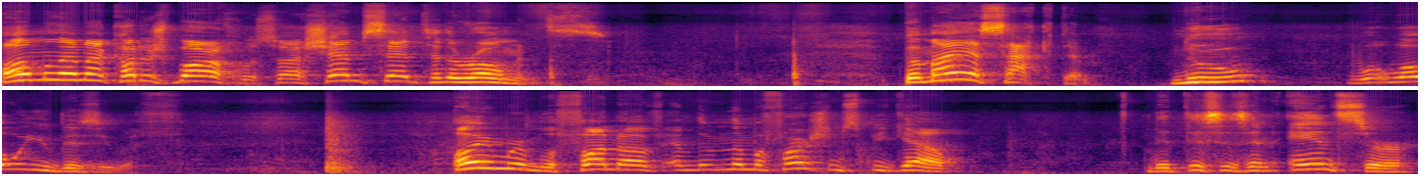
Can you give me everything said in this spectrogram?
Amalem HaKadosh Baruch. So Hashem said to the Romans, B'maya saktem. Nu, what, what were you busy with? Oimrim lefanov, and the, the Mefarshim speak out that this is an answer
